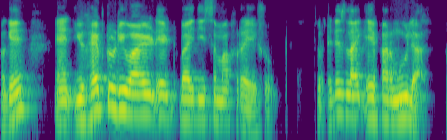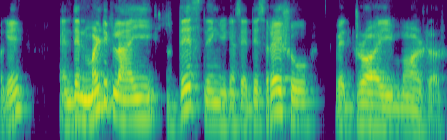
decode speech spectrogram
okay? And you have to divide it by the sum of ratio. So it is like a formula, okay? And then multiply this thing, you can say this ratio with dry mortar.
